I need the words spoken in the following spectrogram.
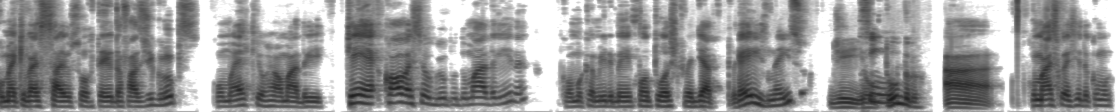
como é que vai sair o sorteio da fase de grupos, como é que o Real Madrid, quem é, qual vai ser o grupo do Madrid, né? Como o Camille bem pontuou, acho que foi dia 3, não é isso? De Sim. outubro, a, mais conhecida como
